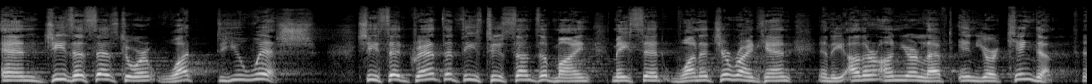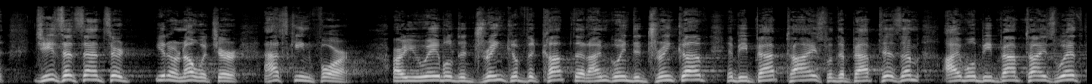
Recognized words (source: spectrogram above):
And Jesus says to her, What do you wish? She said, Grant that these two sons of mine may sit one at your right hand and the other on your left in your kingdom. Jesus answered, You don't know what you're asking for. Are you able to drink of the cup that I'm going to drink of and be baptized with the baptism I will be baptized with?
